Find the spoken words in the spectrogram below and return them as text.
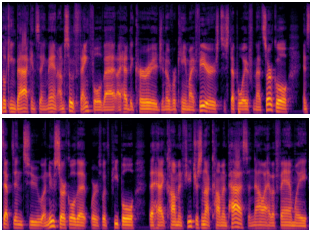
looking back and saying, man, I'm so thankful that I had the courage and overcame my fears to step away from that circle and stepped into a new circle that was with people that had common futures and not common pasts. And now I have a family.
